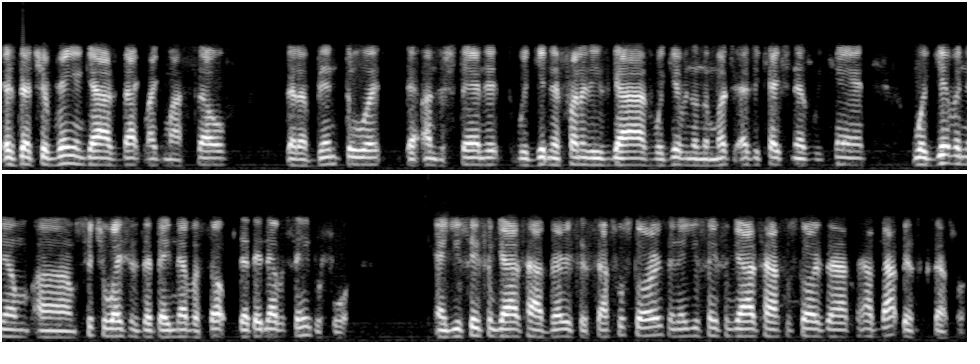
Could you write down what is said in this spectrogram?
is that you're bringing guys back like myself that have been through it, that understand it. We're getting in front of these guys. We're giving them as much education as we can we're giving them um, situations that they never felt that they never seen before. And you see some guys have very successful stories, and then you see some guys have some stories that have, have not been successful.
